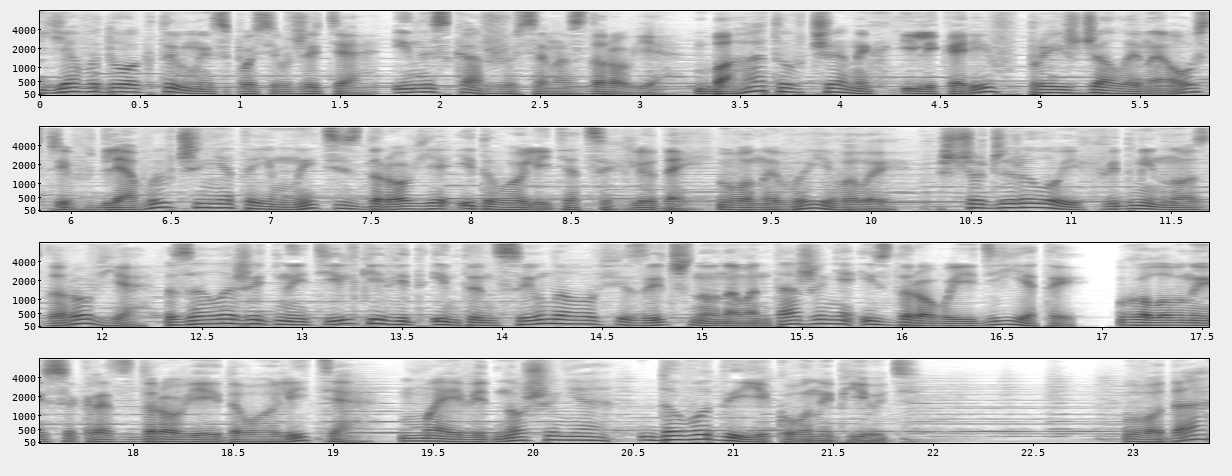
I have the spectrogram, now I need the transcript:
Я веду активний спосіб життя і не скаржуся на здоров'я. Багато вчених і лікарів приїжджали на острів для вивчення таємниці здоров'я і довголіття цих людей. Вони виявили, що джерело їх відмінного здоров'я залежить не тільки від інтенсивного фізичного навантаження і здорової дієти. Головний секрет здоров'я і довголіття має відношення до води, яку вони п'ють. Вода,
